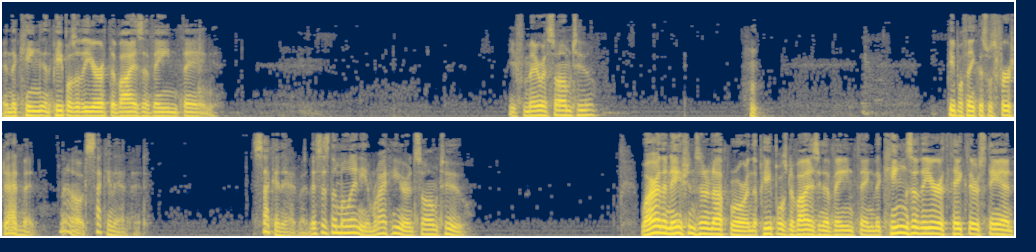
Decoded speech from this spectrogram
and the king and the peoples of the earth devise a vain thing? You familiar with Psalm 2? Hmm. People think this was first advent. No, it's second advent. Second advent. This is the millennium right here in Psalm 2. Why are the nations in an uproar and the peoples devising a vain thing? The kings of the earth take their stand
